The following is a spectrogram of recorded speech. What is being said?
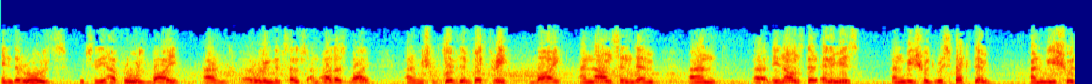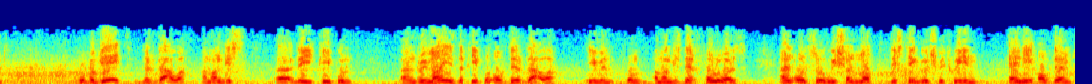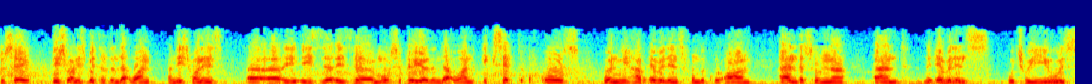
in the rules which they have ruled by and uh, ruling themselves and others by and we should give them victory by announcing them and uh, denounce their enemies and we should respect them and we should propagate their da'wah amongst uh, the people and remind the people of their da'wah even from amongst their followers. And also we shall not distinguish between any of them to say this one is better than that one and this one is uh, is is uh, more superior than that one except of course when we have evidence from the Quran and the Sunnah and the evidence which we use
